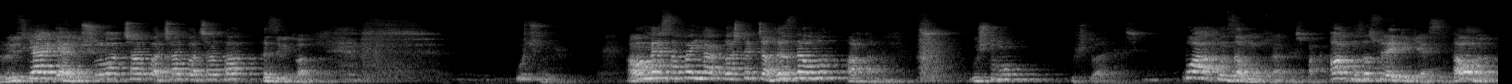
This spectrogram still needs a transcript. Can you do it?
Rüzgar geldi. Şuralar çarpa çarpa çarpa hızı bitti bak. Uçmuyor. Ama mesafe yaklaştıkça hız ne olur? Artar. Uçtu mu? Uçtu arkadaşlar. Bu aklınıza bulunsun arkadaşlar. Bak aklınıza sürekli gelsin. Tamam mı?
